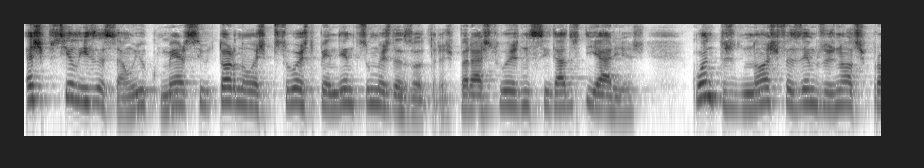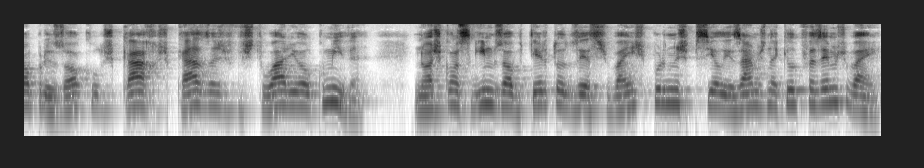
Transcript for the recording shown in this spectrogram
A especialização e o comércio tornam as pessoas dependentes umas das outras para as suas necessidades diárias, Quantos de nós fazemos os nossos próprios óculos, carros, casas, vestuário ou comida? Nós conseguimos obter todos esses bens por nos especializarmos naquilo que fazemos bem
